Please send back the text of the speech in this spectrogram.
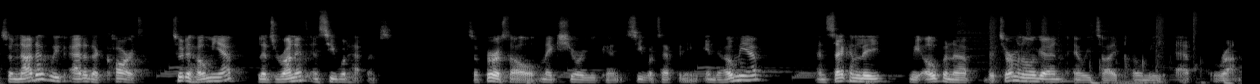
So now that we've added a card to the Homey app, let's run it and see what happens. So first I'll make sure you can see what's happening in the Homey app. And secondly, we open up the terminal again and we type Homey app run.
